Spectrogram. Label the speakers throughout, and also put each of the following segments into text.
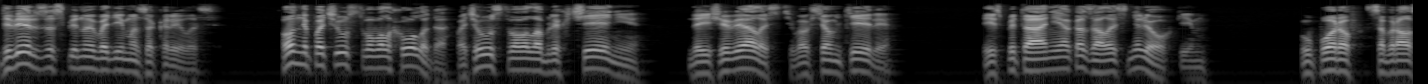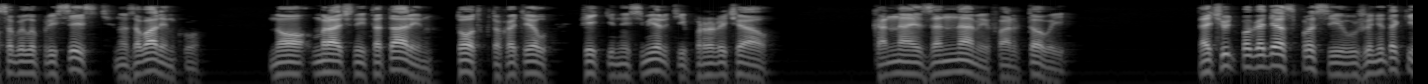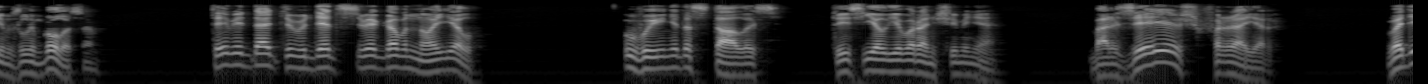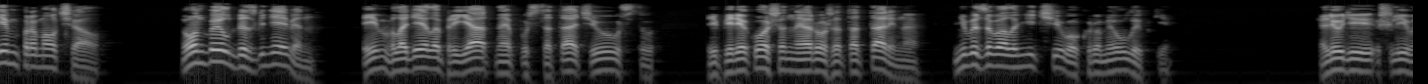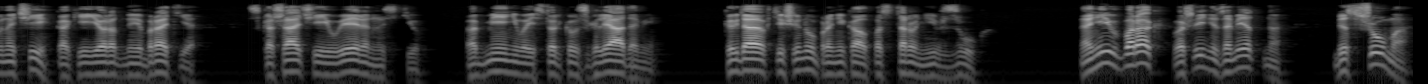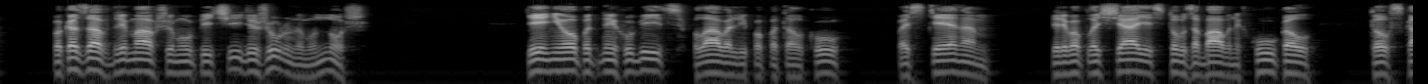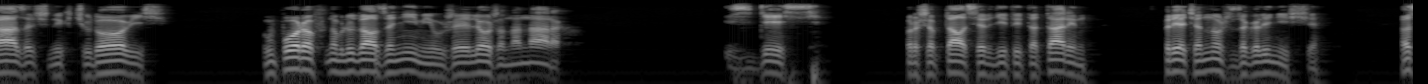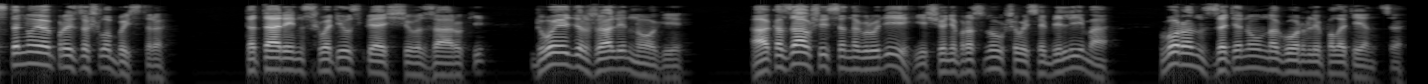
Speaker 1: Дверь за спиной Вадима закрылась. Он не почувствовал холода, почувствовал облегчение, да еще вялость во всем теле. Испытание оказалось нелегким. Упоров собрался было присесть на заваленку, но мрачный татарин, тот, кто хотел Федькиной смерти, прорычал. «Канай за нами, фартовый!» А чуть погодя спросил уже не таким злым голосом. Ты, видать, в детстве говно ел. Увы, не досталось. Ты съел его раньше меня. Борзеешь, фраер? Вадим промолчал. Он был безгневен. Им владела приятная пустота чувств, и перекошенная рожа татарина не вызывала ничего, кроме улыбки. Люди шли в ночи, как ее родные братья, с кошачьей уверенностью, обмениваясь только взглядами, когда в тишину проникал посторонний звук. Они в барак вошли незаметно, без шума, показав дремавшему у печи дежурному нож. Тени опытных убийц плавали по потолку, по стенам, перевоплощаясь то в забавных кукол, то в сказочных чудовищ. Упоров наблюдал за ними, уже лежа на нарах. «Здесь!» — прошептал сердитый татарин, пряча нож за голенище. Остальное произошло быстро. Татарин схватил спящего за руки, двое держали ноги, а оказавшийся на груди еще не проснувшегося Белима, ворон затянул на горле полотенце.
